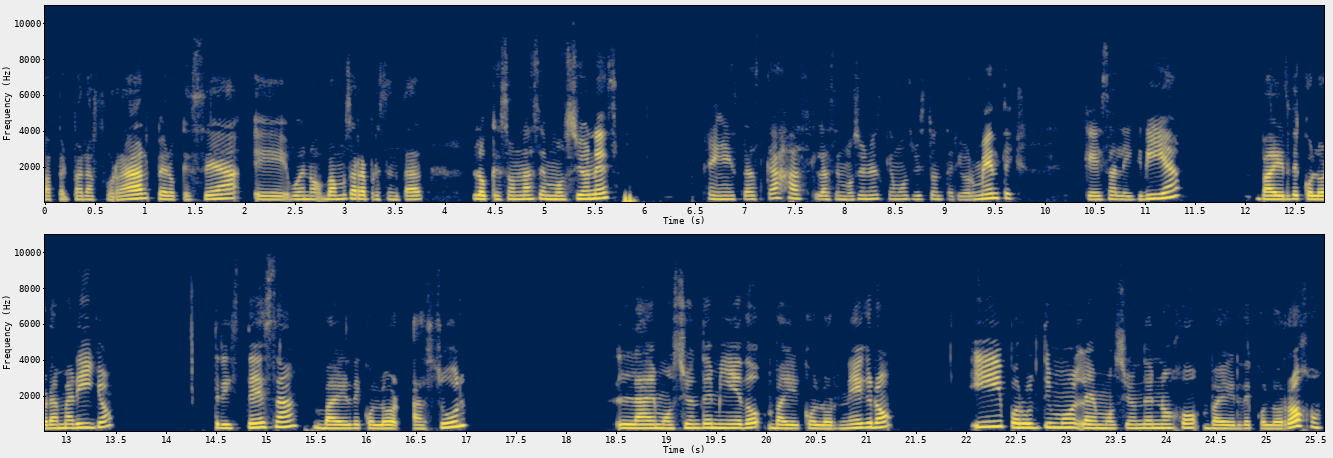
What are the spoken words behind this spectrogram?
papel para forrar, pero que sea, eh, bueno, vamos a representar lo que son las emociones en estas cajas, las emociones que hemos visto anteriormente, que es alegría, va a ir de color amarillo, tristeza va a ir de color azul, la emoción de miedo va a ir color negro y por último la emoción de enojo va a ir de color rojo.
